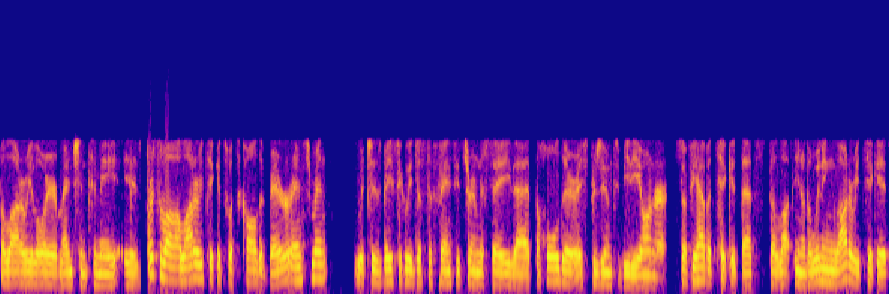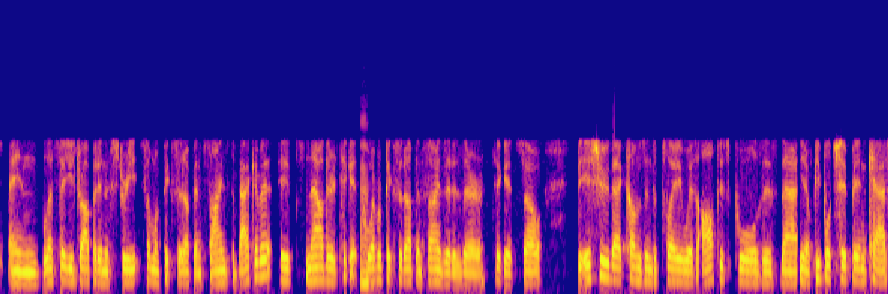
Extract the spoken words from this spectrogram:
the lottery lawyer mentioned to me is first of all, a lottery ticket's what's called a bearer instrument which is basically just a fancy term to say that the holder is presumed to be the owner. So if you have a ticket that's the you know the winning lottery ticket, and let's say you drop it in the street, someone picks it up and signs the back of it, it's now their ticket. Whoever picks it up and signs it is their ticket. So the issue that comes into play with office pools is that, you know, people chip in cash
